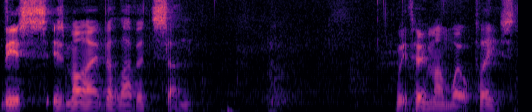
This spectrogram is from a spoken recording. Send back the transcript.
This is my beloved Son, with whom I'm well pleased.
